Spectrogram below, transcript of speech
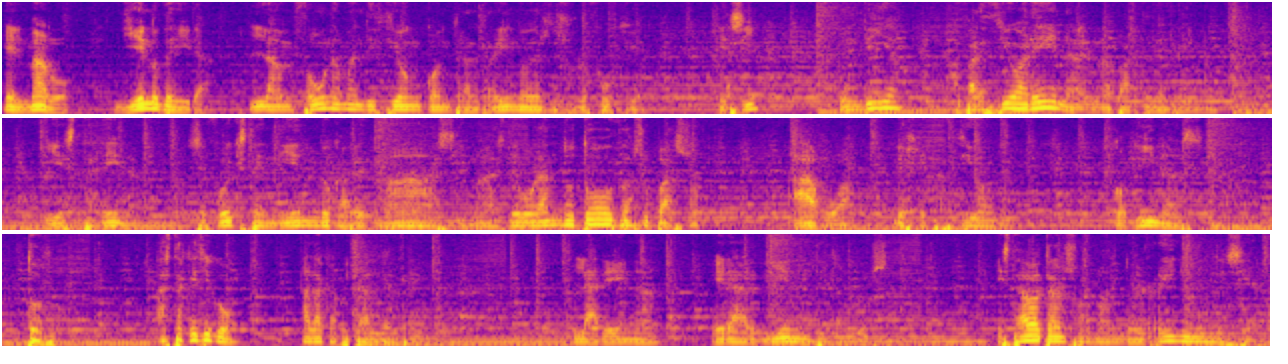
El mago, lleno de ira, lanzó una maldición contra el reino desde su refugio, y así, un día, apareció arena en una parte del reino, y esta arena se fue extendiendo cada vez más y más, devorando todo a su paso. Agua, vegetación, colinas, todo, hasta que llegó a la capital del reino. La arena era ardiente y calurosa. Estaba transformando el reino en un desierto.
